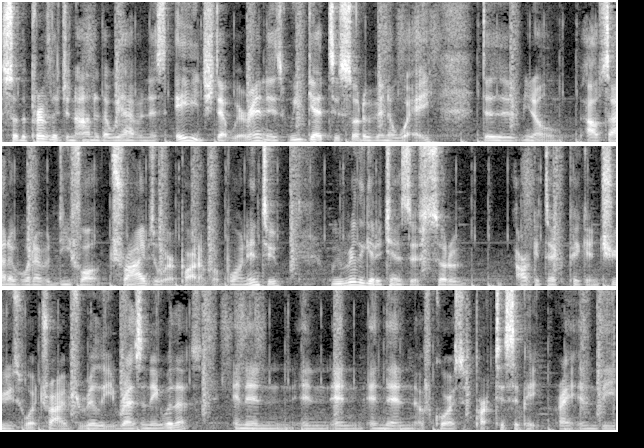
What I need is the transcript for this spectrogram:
So the privilege and honor that we have in this age that we're in is we get to sort of, in a way, the you know, outside of whatever default tribes we're a part of or born into, we really get a chance to sort of architect, pick and choose what tribes really resonate with us and then and, and and then of course participate right in the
